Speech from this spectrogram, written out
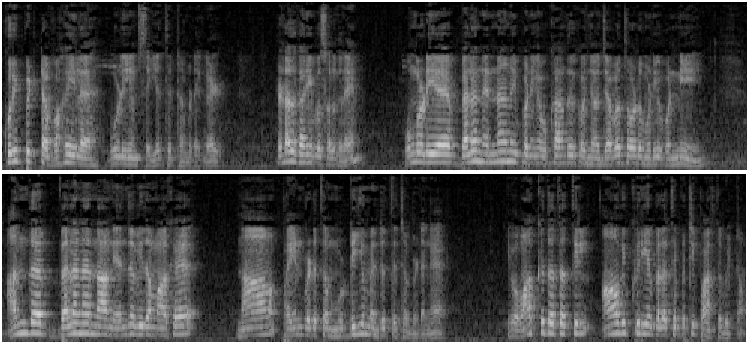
குறிப்பிட்ட வகையில ஊழியம் செய்ய திட்டமிடுங்கள். ரெண்டாவது காரியம் இப்ப சொல்கிறேன். உங்களுடைய பலன் என்னன்னு இப்ப நீங்க உட்கார்ந்து கொஞ்சம் ஜபத்தோடு முடிவு பண்ணி அந்த பலனை நான் எந்த விதமாக நான் பயன்படுத்த முடியும் என்று திட்டமிடுங்க. இப்ப வாக்கு தத்தத்தில் ஆவிக்குரிய பலத்தை பற்றி பார்த்து விட்டோம்.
